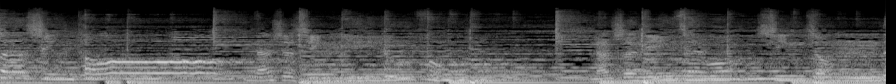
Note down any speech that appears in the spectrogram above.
舍心头，难舍情意如风，难舍你在我心中的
